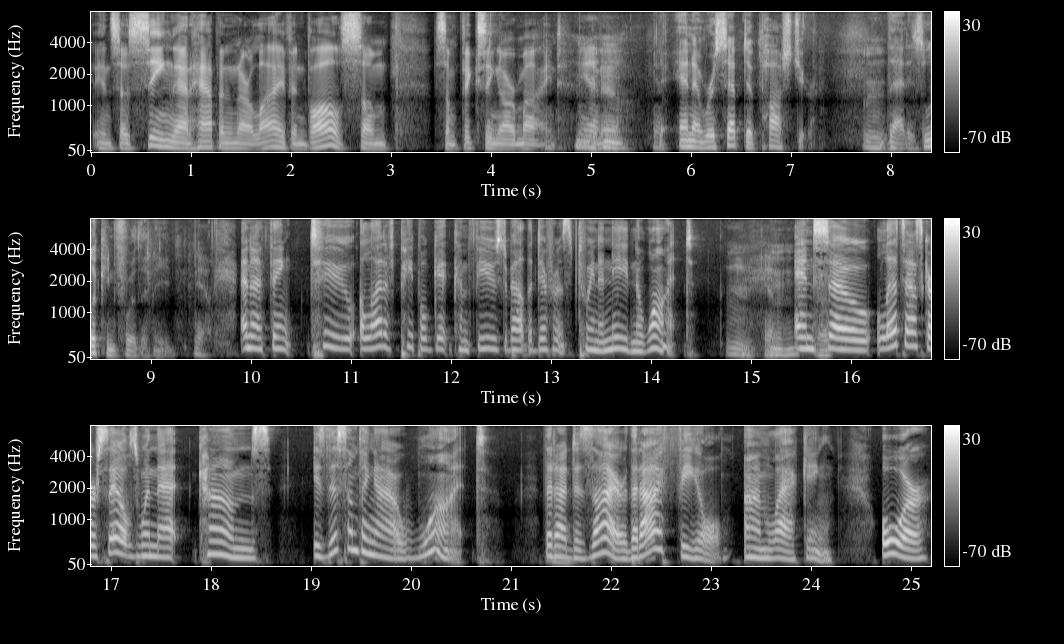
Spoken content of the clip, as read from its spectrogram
And so seeing that happen in our life involves some some fixing our mind. Yeah. You know? Mm-hmm. And a receptive posture mm-hmm. that is looking for the need. Yeah. And I think, too, a lot of people get confused about the difference between a need and a want. Mm, mm-hmm. And so let's ask ourselves when that comes is this something I want, that I mm. desire, that I feel I'm lacking? Or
